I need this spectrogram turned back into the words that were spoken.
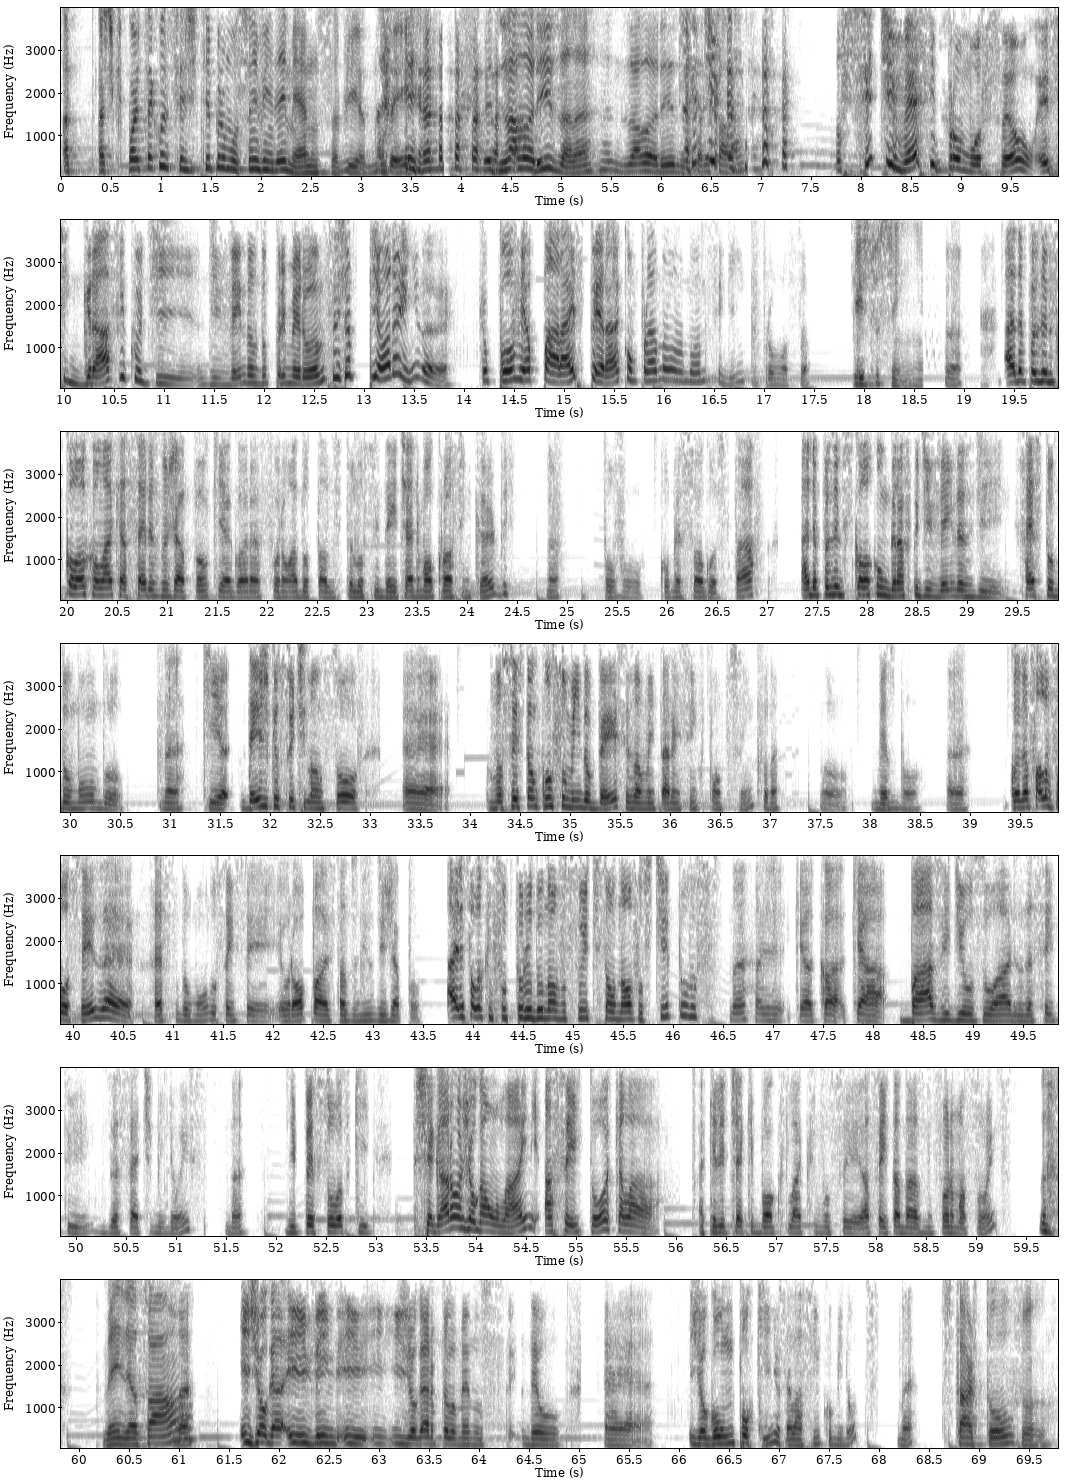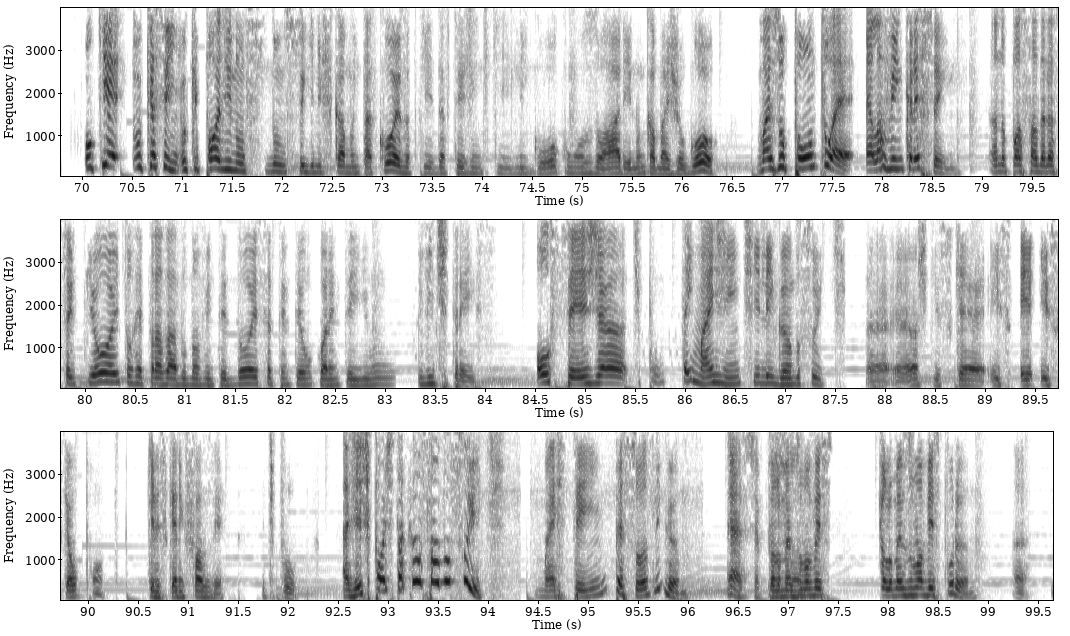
a, acho que pode até acontecer de ter promoção e vender menos, sabia? Não sei. Desvaloriza, né? Desvaloriza. Se, tiver... se tivesse promoção, esse gráfico de, de vendas do primeiro ano seja pior ainda, velho. Porque o povo ia parar e esperar comprar no, no ano seguinte, promoção. Isso sim. É. Aí depois eles colocam lá que as séries no Japão, que agora foram adotadas pelo ocidente, Animal Crossing Kirby, né? O povo começou a gostar. Aí depois eles colocam um gráfico de vendas de resto do mundo, né? Que desde que o Switch lançou, é, vocês estão consumindo bem, vocês aumentaram em 5.5, né? O mesmo. É. Quando eu falo vocês, é resto do mundo, sem ser Europa, Estados Unidos e Japão. Aí ele falou que o futuro do novo Switch são novos títulos, né? Que a, que a base de usuários é 117 milhões, né? De pessoas que chegaram a jogar online, aceitou aquela aquele checkbox lá que você aceita das informações. Vendeu sua alma. Né? E, jogar, e, e, e, jogaram pelo menos. Deu. É, jogou um pouquinho, sei lá, cinco minutos, né? Startou o jogo. O que, o que assim, o que pode não, não significar muita coisa, porque deve ter gente que ligou com o usuário e nunca mais jogou. Mas o ponto é, ela vem crescendo. Ano passado era 108, retrasado 92, 71, 41, 23. Ou seja, tipo, tem mais gente ligando o Switch. É, eu acho que isso que é, isso, isso que é o ponto que eles querem fazer. É, tipo, a gente pode estar tá cansado do Switch, mas tem pessoas ligando. É, se pessoa... pelo menos uma vez, pelo menos uma vez por ano.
